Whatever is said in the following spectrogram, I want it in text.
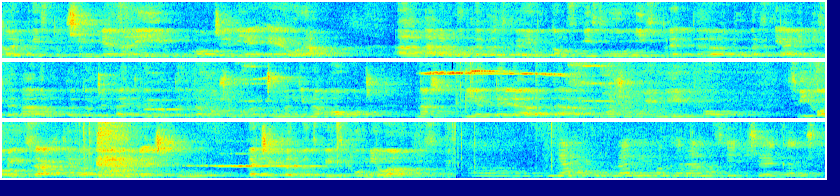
to je pristup Schengena i uvođenje eura. Naravno, Hrvatska je u tom smislu ispred e, Bugarske, ali mi se nadamo kad dođe taj trenutak da možemo računati na pomoć naših prijatelja, da možemo i mi po svih ovih zahtjeva koji već je Hrvatska ispunila, няма проблем, има гаранции, че ГАРО ще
